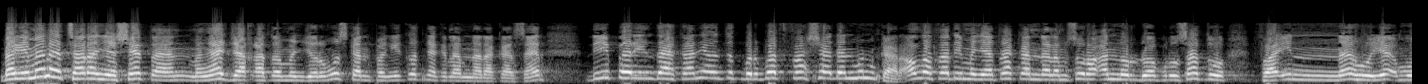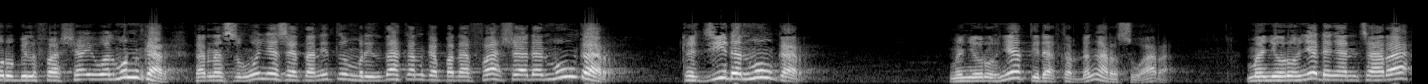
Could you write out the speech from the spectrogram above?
Bagaimana caranya setan mengajak atau menjerumuskan pengikutnya ke dalam neraka sair? Diperintahkannya untuk berbuat fahsya dan munkar. Allah tadi menyatakan dalam surah An-Nur 21, "Fa innahu ya'muru bil wal munkar." Karena sungguhnya setan itu memerintahkan kepada fahsya dan munkar. Keji dan munkar. Menyuruhnya tidak terdengar suara. Menyuruhnya dengan cara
